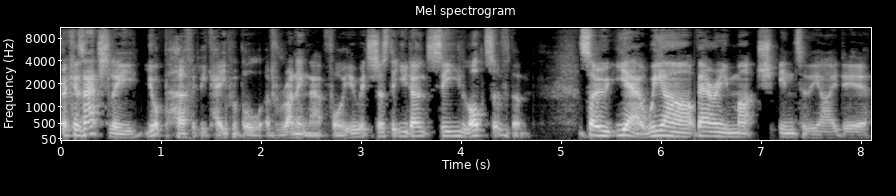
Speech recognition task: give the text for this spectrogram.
because actually you're perfectly capable of running that for you. It's just that you don't see lots of them. So, yeah, we are very much into the idea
